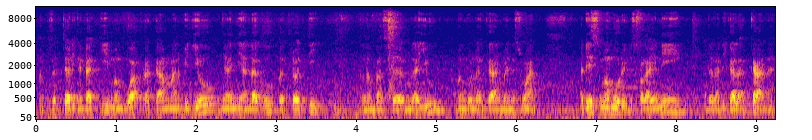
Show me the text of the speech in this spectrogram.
Peserta dikendaki membuat rakaman video nyanyian lagu patriotik. Dalam bahasa Melayu menggunakan minus one. Jadi semua murid di sekolah ini adalah digalakkan eh,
